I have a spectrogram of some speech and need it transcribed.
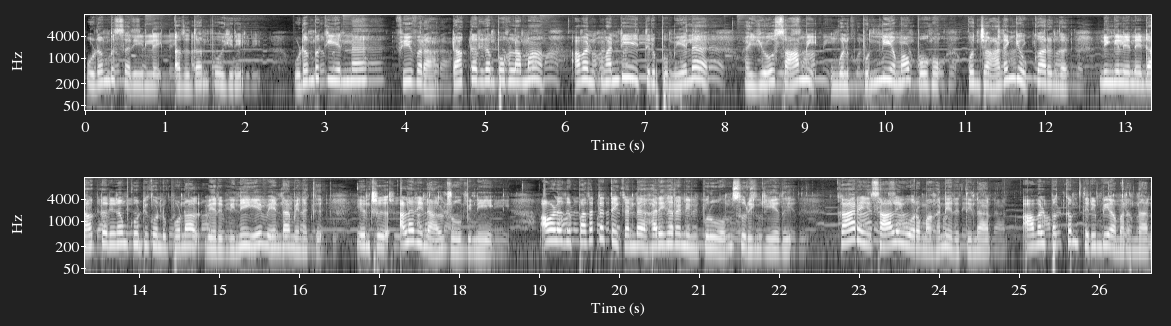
உடம்பு சரியில்லை. அதுதான் போகிறேன். உடம்புக்கு என்ன? ஃபீவரா டாக்டரிடம் போகலாமா? அவன் வண்டியை திருப்ப முயல ஐயோ சாமி உங்களுக்கு புண்ணியமா போகும். கொஞ்சம் அடங்கி உட்காருங்கள். நீங்கள் என்னை டாக்டரிடம் கூட்டிக் கொண்டு போனால் வேறு வினையே வேண்டாம் எனக்கு என்று அலறினாள் ரூபினி. அவளது பதட்டத்தை கண்ட ஹரிஹரனின் புருவம் சுருங்கியது. காரை சாலை ஓரமாக நிறுத்தினான். அவள் பக்கம் திரும்பி அமர்ந்தான்.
